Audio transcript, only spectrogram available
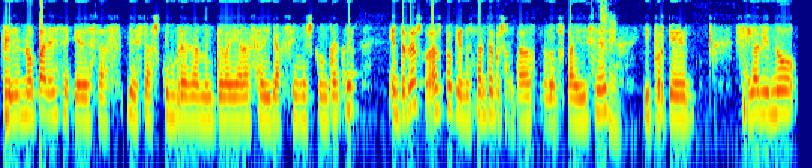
pero no parece que de estas, de estas cumbres realmente vayan a salir acciones concretas, entre otras cosas porque no están representados todos los países y porque sigue habiendo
